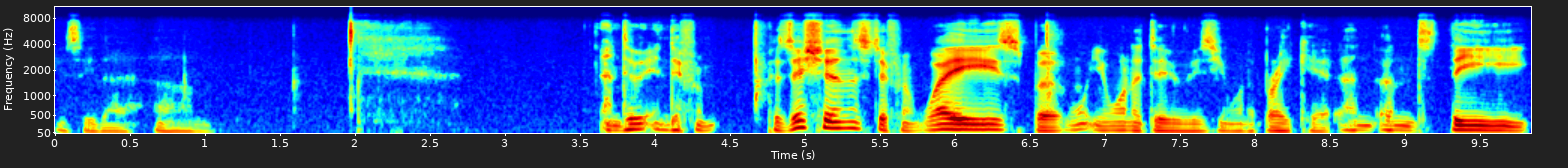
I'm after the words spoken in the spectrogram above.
you see there. Um, and do it in different positions, different ways, but what you want to do is you want to break it. And, and the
